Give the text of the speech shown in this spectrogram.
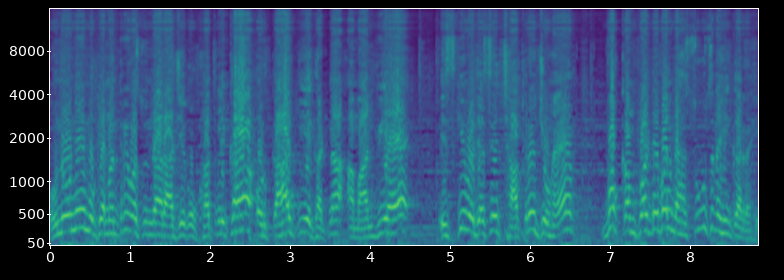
उन्होंने मुख्यमंत्री वसुंधरा राजे को खत लिखा और कहा कि यह घटना अमानवीय है। इसकी वजह से छात्र जो हैं, वो कंफर्टेबल महसूस नहीं कर रहे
